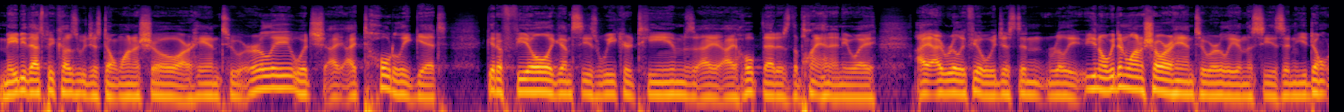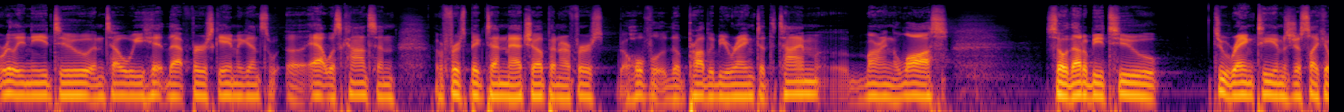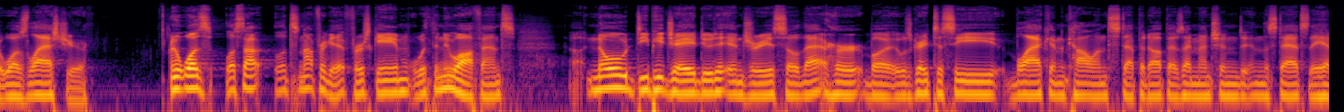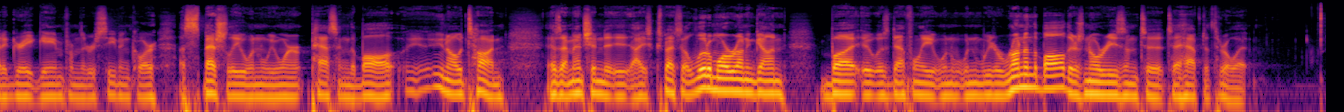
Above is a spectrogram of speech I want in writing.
Maybe that's because we just don't want to show our hand too early, which I, I totally get. Get a feel against these weaker teams. I, I hope that is the plan anyway. I, I really feel we just didn't really, you know, we didn't want to show our hand too early in the season. You don't really need to until we hit that first game against uh, at Wisconsin, our first Big Ten matchup, and our first. Hopefully, they'll probably be ranked at the time, barring a loss. So that'll be two two ranked teams, just like it was last year. And it was let's not let's not forget first game with the new offense. Uh, no DPJ due to injuries, so that hurt. But it was great to see Black and Collins step it up. As I mentioned in the stats, they had a great game from the receiving corps, especially when we weren't passing the ball, you know, a ton. As I mentioned, I expected a little more run and gun, but it was definitely when when we were running the ball, there's no reason to to have to throw it.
